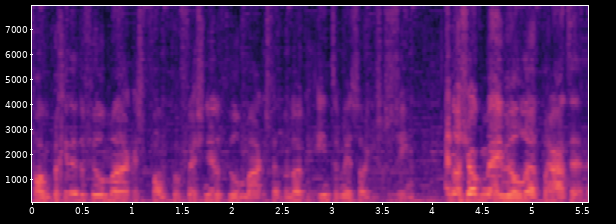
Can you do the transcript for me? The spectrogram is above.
van beginnende filmmakers, van professionele filmmakers. We hebben leuke intermezzootjes gezien. En als je ook mee wil praten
